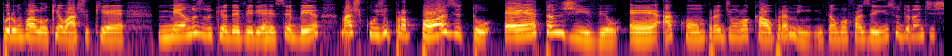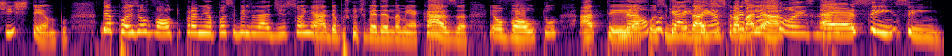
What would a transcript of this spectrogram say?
por um valor que eu acho que é menos do que eu deveria receber, mas cujo propósito é tangível, é a compra de um local para mim. Então vou fazer isso durante X tempo. Depois eu volto para minha possibilidade de sonhar. Depois que eu estiver dentro da minha casa, eu volto a ter Não, a possibilidade de trabalhar. né? É, sim, sim,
